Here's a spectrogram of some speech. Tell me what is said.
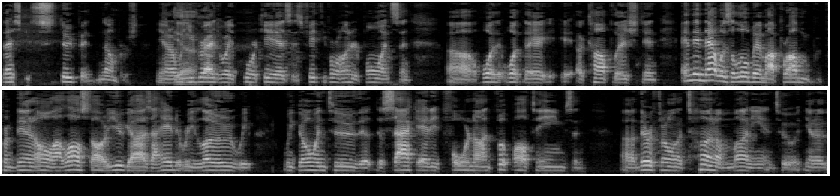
that's just stupid numbers. You know, when you graduate four kids, it's 5,400 points. And, uh, what what they accomplished, and and then that was a little bit of my problem from then on. I lost all of you guys. I had to reload. We we go into the the SAC added four non football teams, and uh, they're throwing a ton of money into it. You know,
